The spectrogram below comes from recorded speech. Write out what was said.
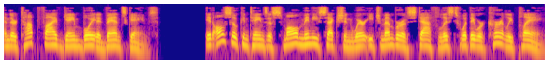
and their top 5 Game Boy Advance games. It also contains a small mini-section where each member of staff lists what they were currently playing,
